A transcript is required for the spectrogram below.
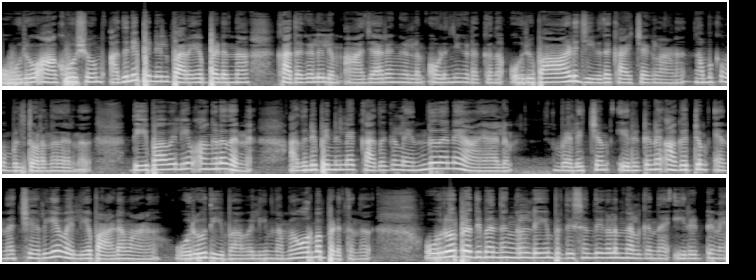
ഓരോ ആഘോഷവും അതിന് പിന്നിൽ പറയപ്പെടുന്ന കഥകളിലും ആചാരങ്ങളിലും ഒളിഞ്ഞു കിടക്കുന്ന ഒരുപാട് ജീവിത കാഴ്ചകളാണ് നമുക്ക് മുമ്പിൽ തുറന്നു തരുന്നത്. ദീപാവലിയും അങ്ങനെ തന്നെ. അതിന് പിന്നിലെ കഥകൾ എന്ത് തന്നെ ആയാലും വെളിച്ചം ഇരുട്ടിനെ അകറ്റും എന്ന ചെറിയ വലിയ പാഠമാണ് ഓരോ ദീപാവലിയും നമ്മെ ഓർമ്മപ്പെടുത്തുന്നത്. ഓരോ പ്രതിബന്ധങ്ങളുടെയും പ്രതിസന്ധികളും നൽകുന്ന ഇരുട്ടിനെ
